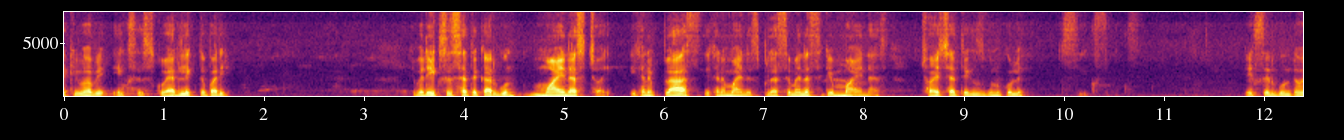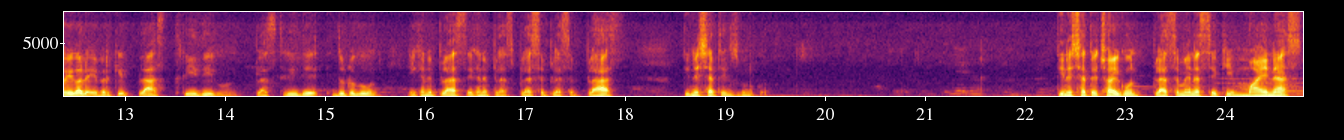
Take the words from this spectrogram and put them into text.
একইভাবে এক্স স্কোয়ার লিখতে পারি। এবার এক্সের সাথে কার গুণ? মাইনাস ছয়। এখানে প্লাস এখানে মাইনাস প্লাসে মাইনাস থেকে মাইনাস ছয়ের সাথে এক্স গুণ করলে সিক্স এক্স এক্সের গুণটা হয়ে গেল, এবার কি? প্লাস থ্রি দিয়ে গুণ। প্লাস থ্রি দিয়ে দুটো গুণ। এখানে প্লাস এখানে প্লাস প্লাসে প্লাসে প্লাস তিনের সাথে এক্স গুণ করুন তিনের সাথে ছয় গুণ প্লাসে মাইনাসে কি? মাইনাস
